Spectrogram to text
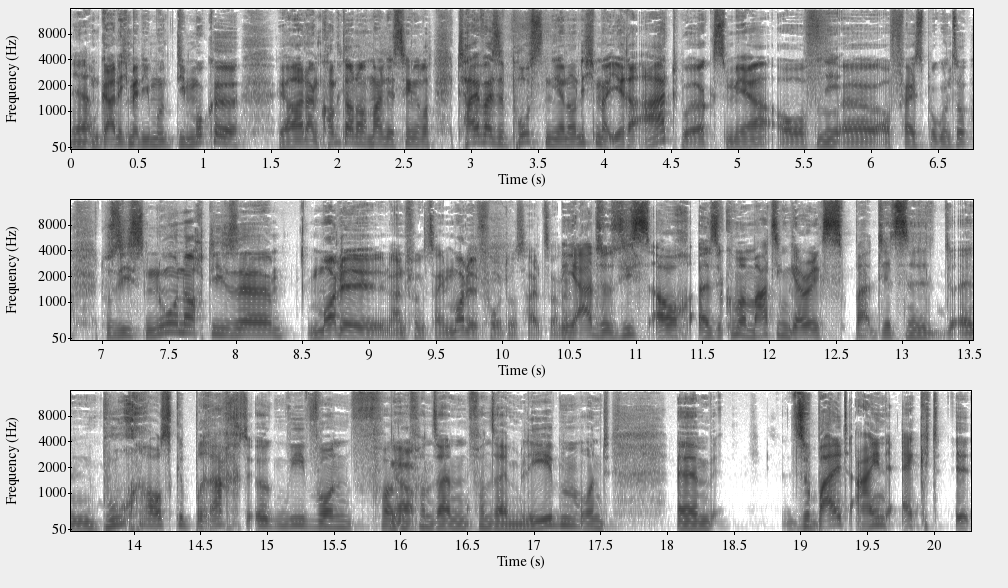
Ja. Und gar nicht mehr die, die Mucke, ja, dann kommt da noch mal eine Single raus. Teilweise posten die ja noch nicht mal ihre Artworks mehr auf, Nee. äh, auf Facebook und so. Du siehst nur noch diese Model, in Anführungszeichen, Modelfotos halt so. Ne? Ja, du siehst auch, also guck mal, Martin Garrix hat jetzt eine, ein Buch rausgebracht irgendwie von, von, Ja. von, seinem, von seinem Leben und ähm, sobald ein Act äh,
